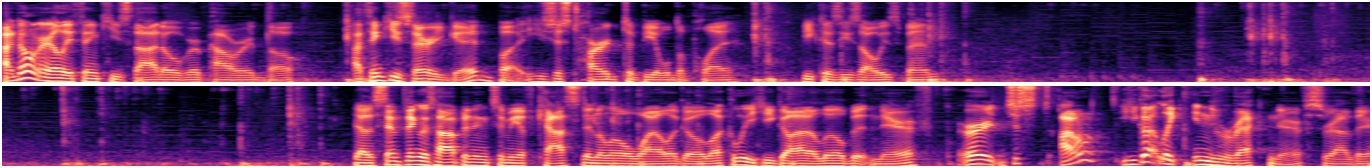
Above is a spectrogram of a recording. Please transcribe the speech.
I don't really think he's that overpowered though. I think he's very good, but he's just hard to be able to play because he's always been. Yeah, the same thing was happening to me with Kassadin a little while ago. Luckily, he got a little bit nerfed. Or just, I don't, he got like indirect nerfs rather.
